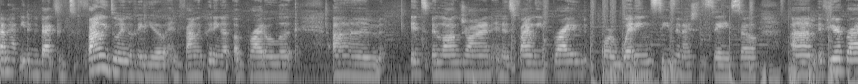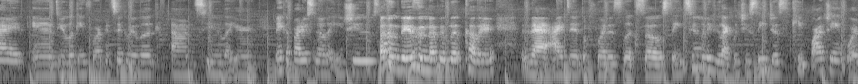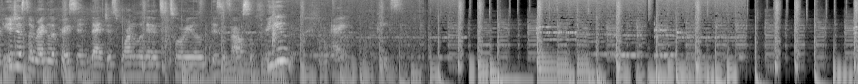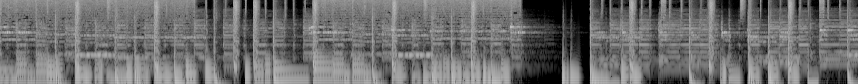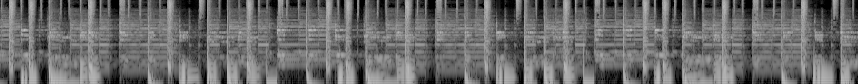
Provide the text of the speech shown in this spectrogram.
I'm happy to be back to finally doing a video and finally putting up a bridal look. Um, it's been long drawn and it's finally bride or wedding season I should say. So um, if you're a bride and you're looking for a particular look um, to let your makeup artist know that you choose um, there's another lip color that I did before this look. So stay tuned. If you like what you see just keep watching. Or if you're just a regular person that just want to look at a tutorial this is also for you. Alright of course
